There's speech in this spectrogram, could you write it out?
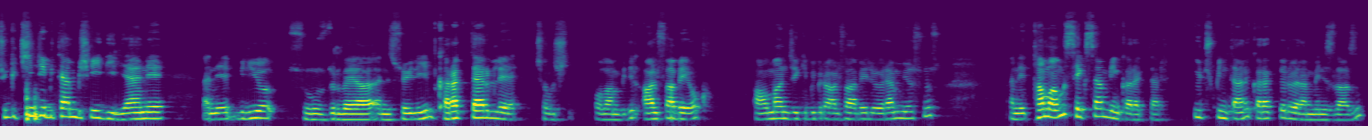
Çünkü Çince biten bir şey değil. Yani hani biliyorsunuzdur veya hani söyleyeyim karakterle çalış olan bir dil. Alfabe yok. Almanca gibi bir alfabeyle öğrenmiyorsunuz. Hani tamamı 80 bin karakter. 3 bin tane karakter öğrenmeniz lazım.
